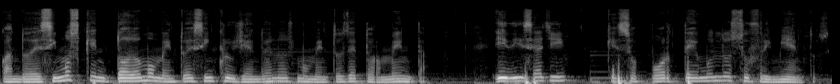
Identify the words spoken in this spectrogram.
cuando decimos que en todo momento es incluyendo en los momentos de tormenta. Y dice allí que soportemos los sufrimientos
